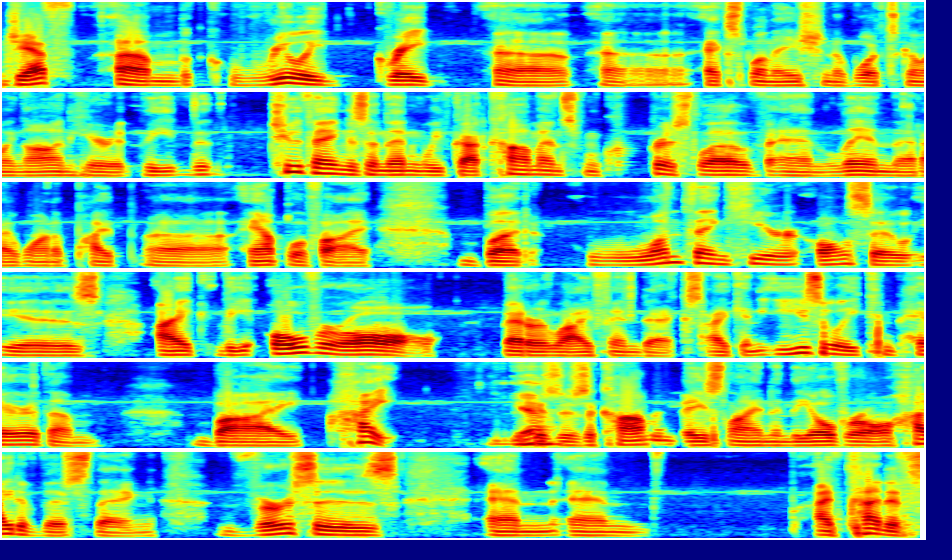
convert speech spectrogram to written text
Jeff, um, really great uh, uh, explanation of what's going on here. The, the two things, and then we've got comments from Chris Love and Lynn that I want to pipe uh, amplify. But one thing here also is I the overall Better Life Index. I can easily compare them by height yeah. because there's a common baseline in the overall height of this thing versus and and I've kind of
